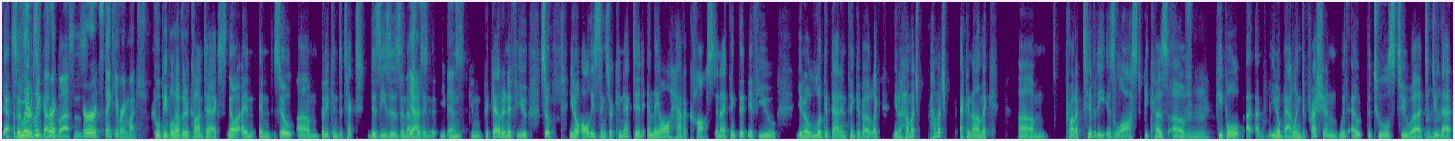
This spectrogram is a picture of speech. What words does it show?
yeah so nerds have got their glasses Nerds. Thank you very much. cool people have their contacts no and and so um but it can detect diseases and that sort of thing that you can Yes. can pick out and if you so you know all these things are connected and they all have a cost and i think that if you you know look at that and think about like you know how much how much economic um productivity is lost because of Mhm. people uh, uh, you know battling depression without the tools to uh to do Mhm. that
